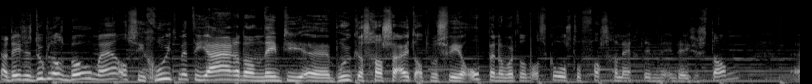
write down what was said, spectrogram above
Nou, deze Douglasboom, als die groeit met de jaren, dan neemt hij uh, broeikasgassen uit de atmosfeer op en dan wordt dat als koolstof vastgelegd in, in deze stam. Uh,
